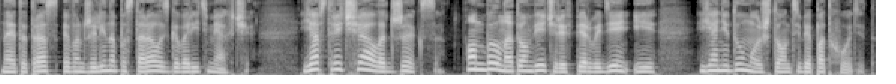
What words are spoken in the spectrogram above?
На этот раз Эванжелина постаралась говорить мягче. «Я встречала Джекса. Он был на том вечере в первый день, и я не думаю, что он тебе подходит».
